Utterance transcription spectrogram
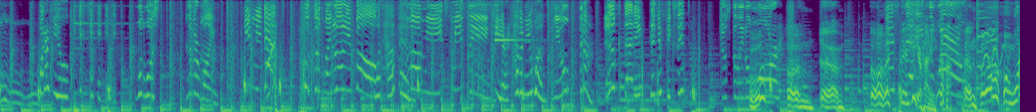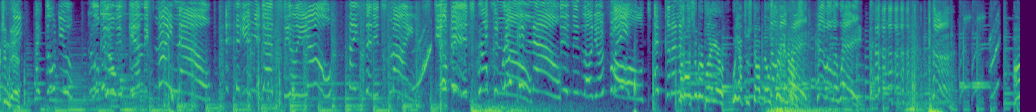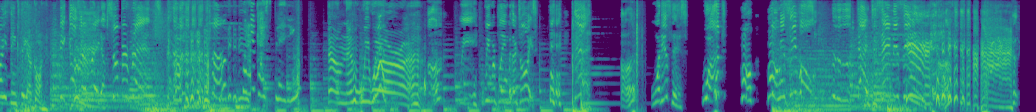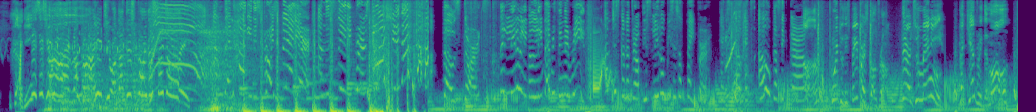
What are you? what was? Never mind. Give me that! Who took my lollipop? What happened? Mommy, it's missing! Here, have a new one. New? Hmm. Look, Daddy, can you fix it? Just a little more. Um, um, uh, Best daddy here, in honey. the world. Um, oh, what's in there? I told you! Look at all this candy! It's mine now! Give me that, silly! No! I said it's mine! Stupid! It's broken, now. now! This is all your fault! I've got Come on, super player! We have to stop those Don't criminals! afraid! On my way! Huh, I think they are gone. because you're afraid of super friends! Huh? What are you guys playing? Um, we were. Uh, Huh? We we were playing with our toys. huh? What is this? What? Mo- Mommy's evil! Uh, time to save this here! Huggy? this is your eye! I'm gonna hit you and I'll destroy the city! And then Huggy destroys Player! And the city burns to ashes! Those dorks! They literally believe everything they read! I'm just gonna drop these little pieces of paper. XOXO, Gossip Girl! Uh-huh. Do these papers come from? There are too many! I can't read them all!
